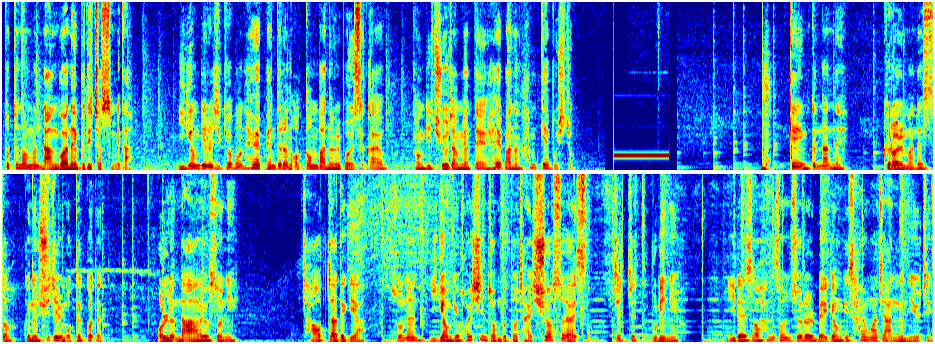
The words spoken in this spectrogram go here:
토트넘은 난관에 부딪혔습니다. 이 경기를 지켜본 해외 팬들은 어떤 반응을 보였을까요? 경기 주요 장면 때의 해외 반응 함께 보시죠. 게임 끝났네. 그럴만 했어. 그는 쉬질 못했거든. 얼른 나아요, 소니. 자업자득이야. 소는 이 경기 훨씬 전부터 잘 쉬었어야 했어. 쯧쯧, 무리뉴. 이래서 한 선수를 매 경기 사용하지 않는 이유지.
